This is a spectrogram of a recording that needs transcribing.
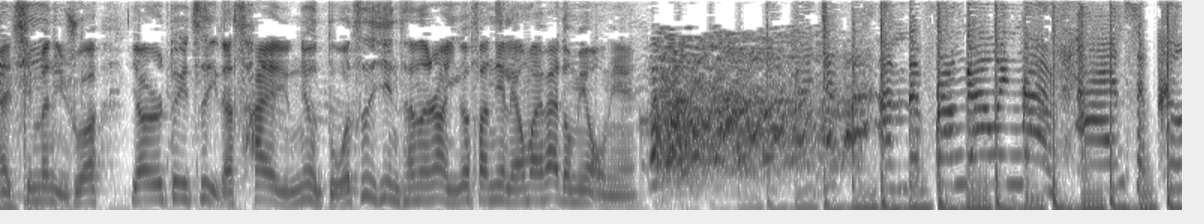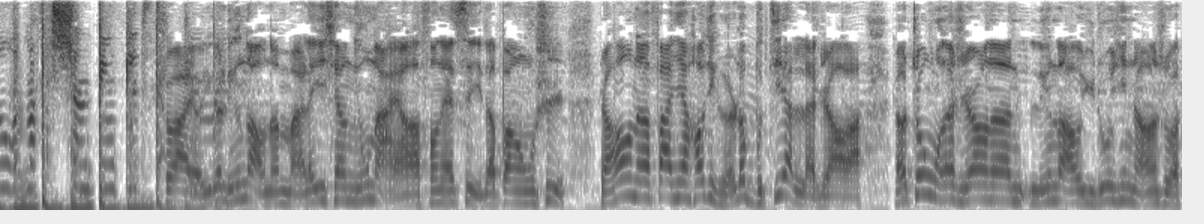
哎，亲们，你说要是对自己的菜你有多自信，才能让一个饭店连 WiFi 都没有呢？领导呢，买了一箱牛奶啊，放在自己的办公室，然后呢，发现好几盒都不见了，知道吧？然后中午的时候呢，领导语重心长的说：“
